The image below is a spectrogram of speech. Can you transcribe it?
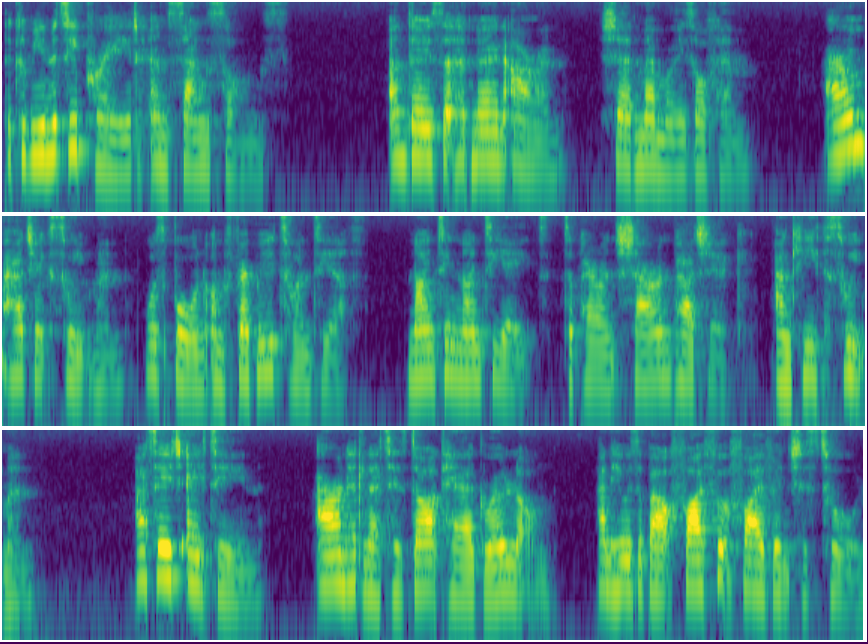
The community prayed and sang songs, and those that had known Aaron shared memories of him. Aaron Pajich Sweetman was born on February 20th, 1998, to parents Sharon Pajich and Keith Sweetman. At age 18, Aaron had let his dark hair grow long, and he was about 5 foot 5 inches tall,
